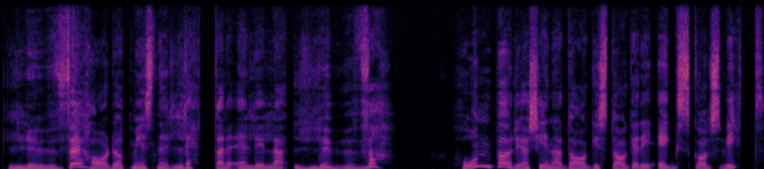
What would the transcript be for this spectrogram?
Luve har det åtminstone lättare än lilla Luva. Hon börjar sina dagisdagar i äggskalsvitt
